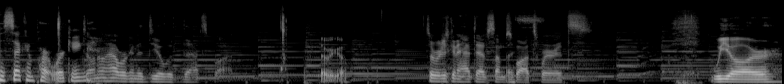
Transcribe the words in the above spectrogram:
The second part working. Don't know how we're going to deal with that spot. There we go. So we're just going to have to have some spots where it's. We are.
